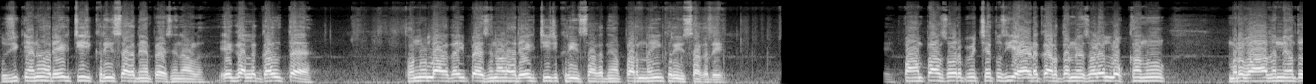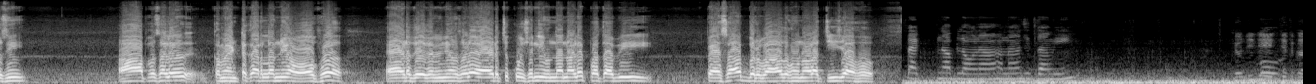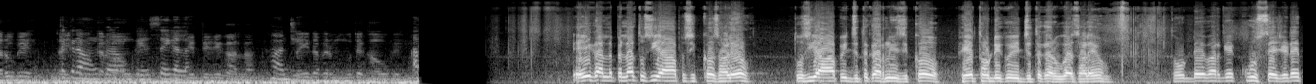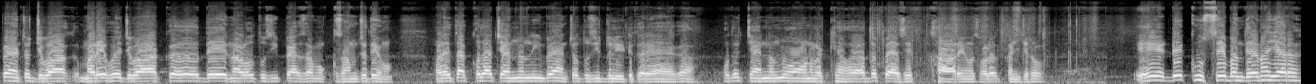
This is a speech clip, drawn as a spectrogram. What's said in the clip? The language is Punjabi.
ਤੁਸੀਂ ਕਹਿੰਦੇ ਹੋ ਹਰੇਕ ਚੀਜ਼ ਖਰੀਦ ਸਕਦੇ ਆ ਪੈਸੇ ਨਾਲ। ਇਹ ਗੱਲ ਗਲਤ ਹੈ। ਤੁਹਾਨੂੰ ਲੱਗਦਾ ਵੀ ਪੈਸੇ ਨਾਲ ਹਰੇਕ ਚੀਜ਼ ਖਰੀਦ ਸਕਦੇ ਆ ਪਰ ਨਹੀਂ ਖਰੀਦ ਸਕਦੇ। 5-500 ਰੁਪਏ ਪਿੱਛੇ ਤੁਸੀਂ ਐਡ ਕਰ ਦਿੰਦੇ ਹੋ। ਸਾਲੇ ਲੋਕਾਂ ਨੂੰ ਮਰਵਾ ਦਿੰਦੇ ਹੋ ਤੁਸੀਂ। ਆਪ ਸਾਲੇ ਕਮੈਂਟ ਕਰ ਲੈਂਦੇ ਆਫ ਐਡ ਦੇ ਦਿੰਦੇ ਹੋ ਸਾਲੇ ਐਡ 'ਚ ਕੁਝ ਨਹੀਂ ਹੁੰਦਾ ਨਾਲੇ ਪਤਾ ਵੀ ਪੈਸਾ ਬਰਬਾਦ ਹੋਣ ਵਾਲਾ ਚੀਜ਼ ਆ ਉਹ। ਸੈਕਟ ਨਾ ਬੁਲਾਉਣਾ ਹਨਾ ਜਿੱਦਾਂ ਵੀ। ਕਿਉਂ ਜੀ ਜੇ ਇੱਜ਼ਤ ਕਰੋਗੇ ਤੇ ਕਰਾਉਂ ਕਰਾਉਂਗੇ ਸਹੀ ਗੱਲ ਆ। ਸਿੱਧੀ ਜੀ ਗੱਲ ਆ। ਹਾਂਜੀ। ਨਹੀਂ ਤਾਂ ਫਿਰ ਮੂੰਹ ਤੇ ਖਾਓਗੇ। ਇਹ ਗੱਲ ਪਹਿਲਾਂ ਤੁਸੀਂ ਆਪ ਸਿੱਖੋ ਸਾਲਿਓ। ਤੁਸੀਂ ਆਪ ਇੱਜ਼ਤ ਕਰਨੀ ਸਿੱਖੋ ਫਿਰ ਤੁਹਾਡੀ ਕੋਈ ਇੱਜ਼ਤ ਕਰੂਗਾ ਸਾਲਿਓ। ਤੁਹਾਡੇ ਵਰਗੇ ਘੂਸੇ ਜਿਹੜੇ ਭੈਣ ਚੋਂ ਜਵਾਕ, ਮਰੇ ਹੋਏ ਜਵਾਕ ਦੇ ਨਾਲੋਂ ਤੁਸੀਂ ਪੈਸਾ ਮੁੱਕ ਸਮਝਦੇ ਹੋ। ਹਲੇ ਤੱਕ ਉਹਦਾ ਚੈਨਲ ਨਹੀਂ ਭੈਣ ਚੋਂ ਤੁਸੀਂ ਡਿਲੀਟ ਕਰਿਆ ਹੈਗਾ। ਉਹਦੇ ਚੈਨਲ ਨੂੰ ਆਨ ਰੱਖਿਆ ਹੋਇਆ, ਉਹਦੇ ਪੈਸੇ ਖਾ ਰਹੇ ਹੋ ਸਾਲਿਓ ਕੰਜਰੋ। ਇਹ ਐਡੇ ਘੂਸੇ ਬੰਦੇ ਆ ਨਾ ਯਾਰ।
